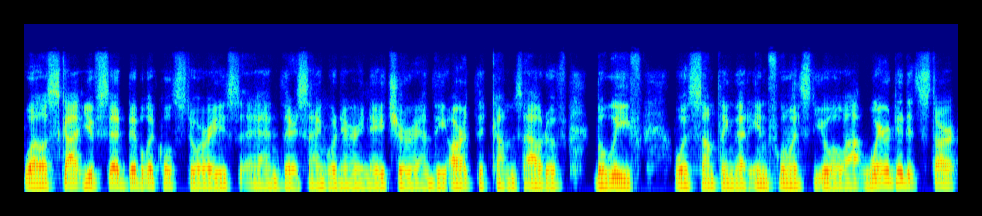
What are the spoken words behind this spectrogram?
Well, Scott, you've said biblical stories and their sanguinary nature and the art that comes out of belief was something that influenced you a lot. Where did it start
